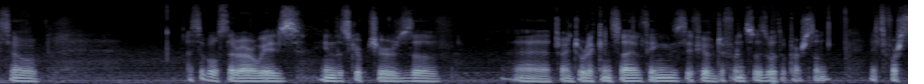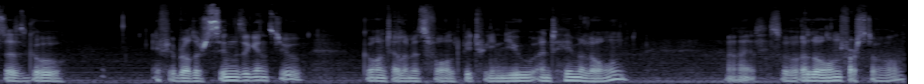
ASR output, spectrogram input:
So I suppose there are ways in the scriptures of uh, trying to reconcile things if you have differences with a person. It first says, "Go if your brother sins against you, go and tell him his fault between you and him alone." Right. So alone, first of all.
